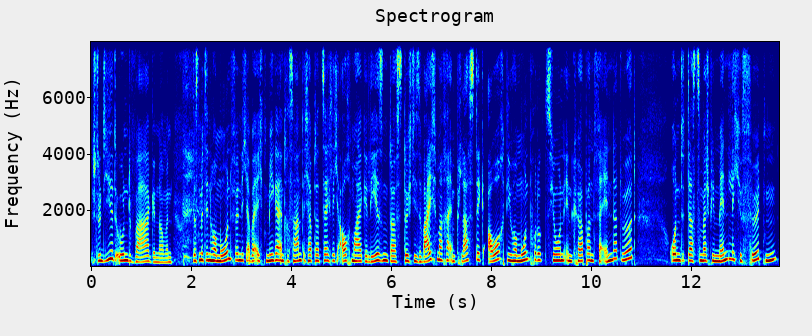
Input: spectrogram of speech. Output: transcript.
studiert und wahrgenommen. Das mit den Hormonen finde ich aber echt mega interessant. Ich habe tatsächlich auch mal gelesen, dass durch diese Weichmacher im Plastik auch die Hormonproduktion in Körpern verändert wird und dass zum Beispiel männliche Föten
